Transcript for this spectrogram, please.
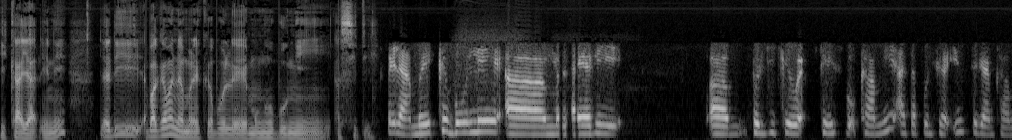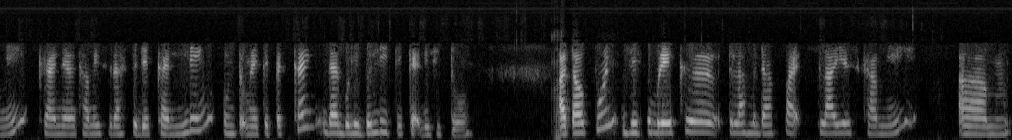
hikayat ini, jadi bagaimana mereka boleh menghubungi uh, Siti? Baiklah, mereka boleh uh, melayari um, pergi ke web Facebook kami ataupun ke Instagram kami kerana kami sudah sediakan link untuk mereka tekan dan boleh beli tiket di situ. Ataupun jika mereka telah mendapat flyers kami, um,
